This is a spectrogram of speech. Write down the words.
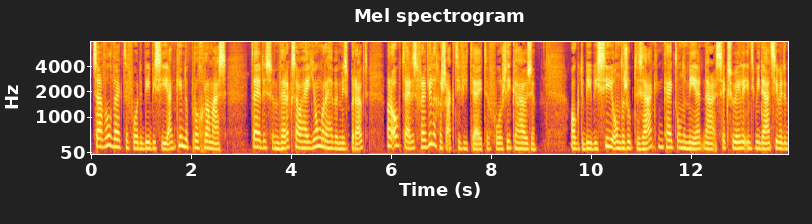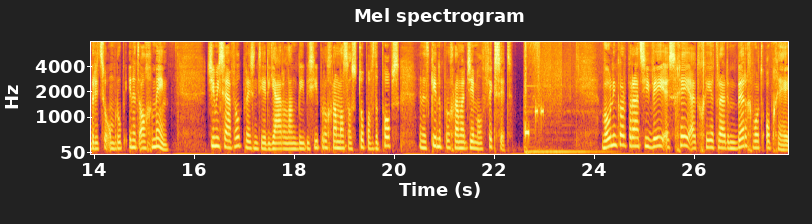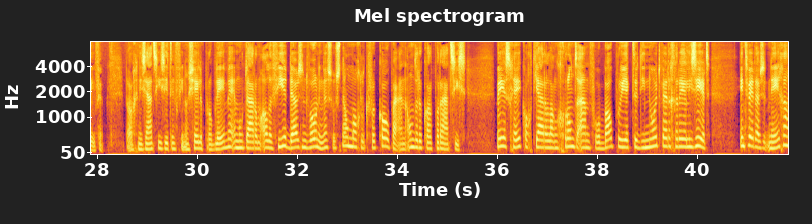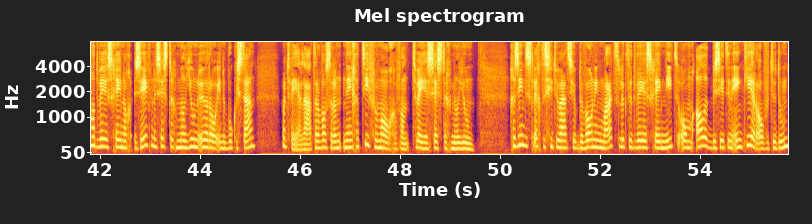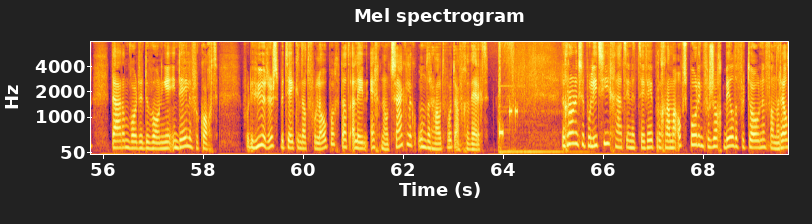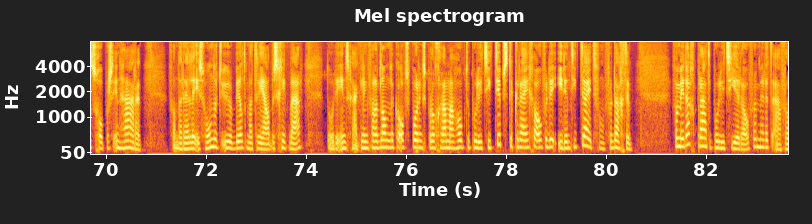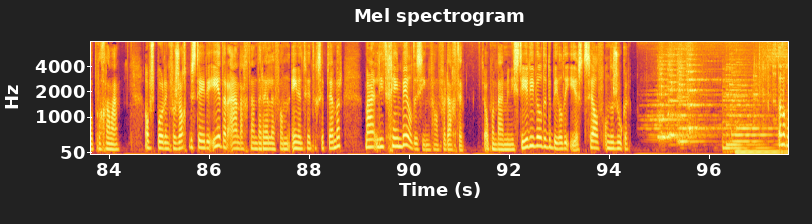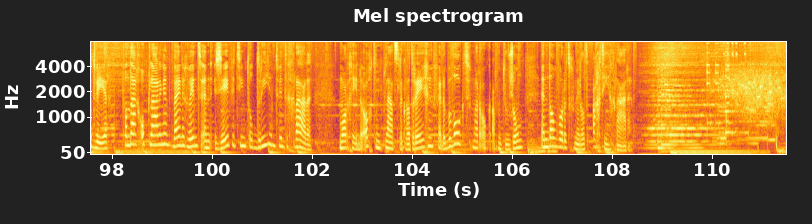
Savile werkte voor de BBC aan kinderprogramma's. Tijdens zijn werk zou hij jongeren hebben misbruikt, maar ook tijdens vrijwilligersactiviteiten voor ziekenhuizen. Ook de BBC onderzoekt de zaak en kijkt onder meer naar seksuele intimidatie bij de Britse omroep in het algemeen. Jimmy Savile presenteerde jarenlang BBC-programma's als Top of the Pops en het kinderprogramma Jim'll Fix It. Woningcorporatie WSG uit Geertruidenberg wordt opgeheven. De organisatie zit in financiële problemen en moet daarom alle 4000 woningen zo snel mogelijk verkopen aan andere corporaties. WSG kocht jarenlang grond aan voor bouwprojecten die nooit werden gerealiseerd. In 2009 had WSG nog 67 miljoen euro in de boeken staan, maar twee jaar later was er een negatief vermogen van 62 miljoen. Gezien de slechte situatie op de woningmarkt lukt het WSG niet om al het bezit in één keer over te doen. Daarom worden de woningen in delen verkocht. Voor de huurders betekent dat voorlopig dat alleen echt noodzakelijk onderhoud wordt afgewerkt. De Groningse politie gaat in het tv-programma Opsporing Verzocht beelden vertonen van relschoppers in Haren. Van de rellen is 100 uur beeldmateriaal beschikbaar. Door de inschakeling van het landelijke opsporingsprogramma hoopt de politie tips te krijgen over de identiteit van verdachten. Vanmiddag praat de politie hierover met het AVRO-programma. Opsporing Verzocht besteedde eerder aandacht aan de rellen van 21 september, maar liet geen beelden zien van verdachten. Het Openbaar Ministerie wilde de beelden eerst zelf onderzoeken. Het weer. Vandaag opklaringen, weinig wind en 17 tot 23 graden. Morgen in de ochtend plaatselijk wat regen, verder bewolkt, maar ook af en toe zon. En dan wordt het gemiddeld 18 graden.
